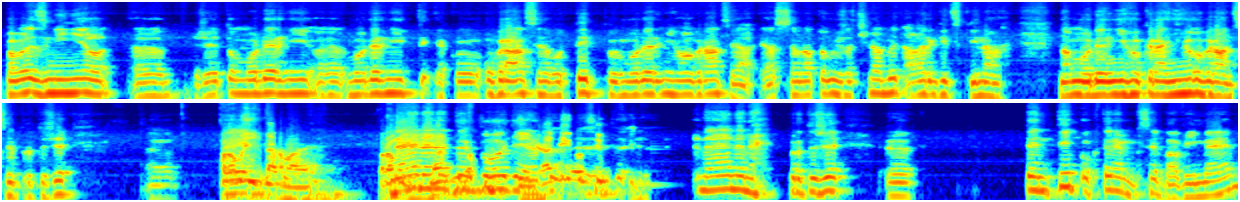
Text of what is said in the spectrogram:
Pavel zmínil, eh, že je to moderní, eh, moderní jako obránce nebo typ moderního obránce. Já, já jsem na to už začínal být alergický na, na moderního krajního obránce, protože... Eh, Promiň, Karle. Ne, ne, ne, to je v pohodě. Ne, ne, ne, protože ten typ, o kterém se bavíme,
